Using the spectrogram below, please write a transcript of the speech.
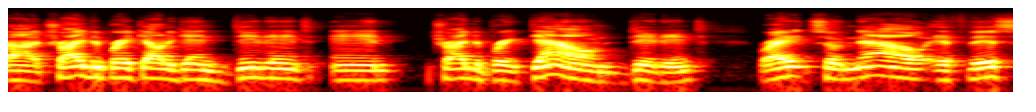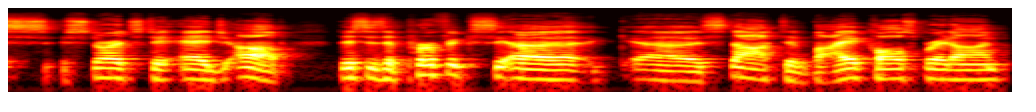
Uh, tried to break out again, didn't, and tried to break down, didn't. Right. So now, if this starts to edge up, this is a perfect uh, uh, stock to buy a call spread on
